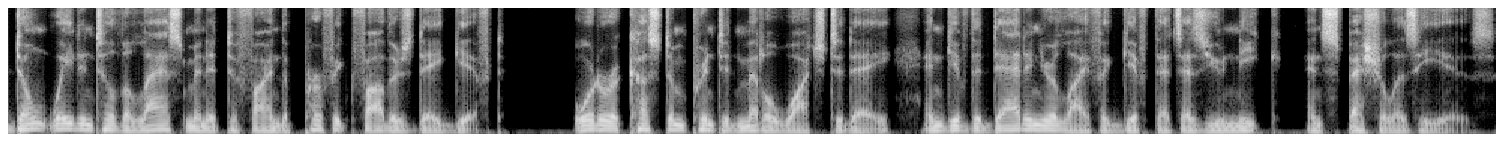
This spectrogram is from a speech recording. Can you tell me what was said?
Don't wait until the last minute to find the perfect Father's Day gift. Order a custom printed metal watch today and give the dad in your life a gift that's as unique and special as he is.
